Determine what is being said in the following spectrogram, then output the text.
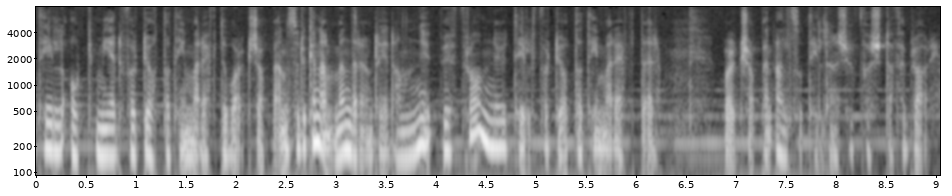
till och med 48 timmar efter workshopen. Så du kan använda den redan nu. Från nu till 48 timmar efter workshopen, alltså till den 21 februari.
